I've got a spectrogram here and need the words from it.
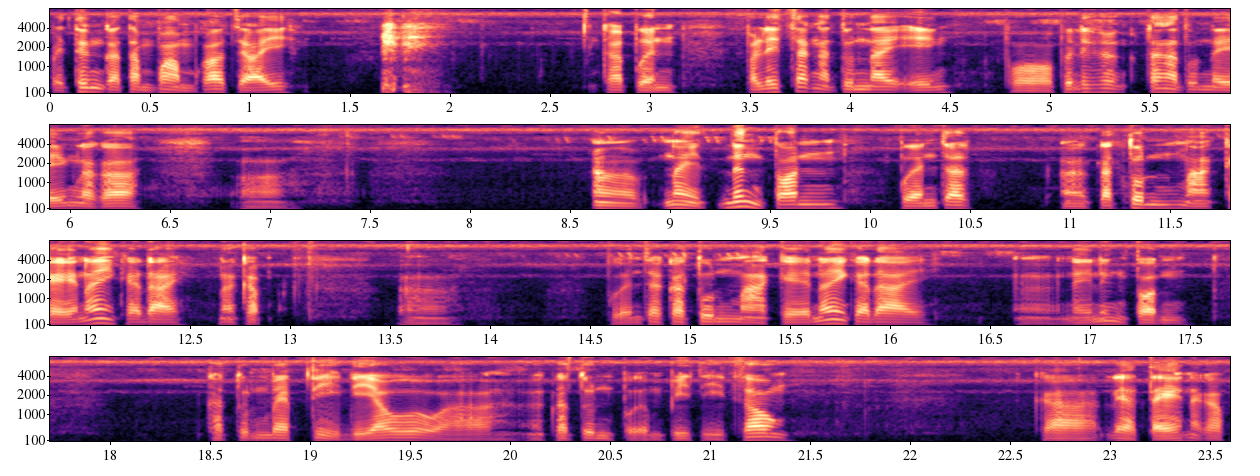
ไปถึงก็ทำความเข้าใจก็เพื่นผลิตสร้างการ์ตูนได้เอง พอผลิตสร้างการ์ตูนเองแล้วก็ในหนึ่งตอนเพื่อนจะกร์ตูนหมาแก่ในก็ได้นะครับเอ่อเพื่อนจะกร์ตูนหมาแก่ในก็ได้ในหนึ่งตอนกร์ตูนแบบตีเดียวว่ากร์ตูนเปิมปีตีซ่องก็แล้วแต่นะครับ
